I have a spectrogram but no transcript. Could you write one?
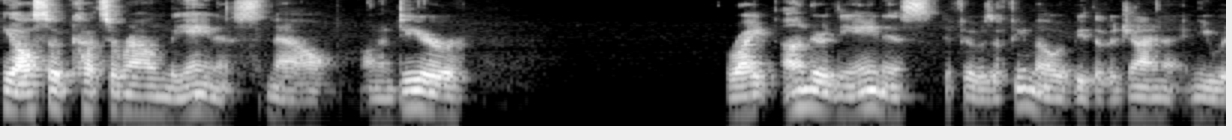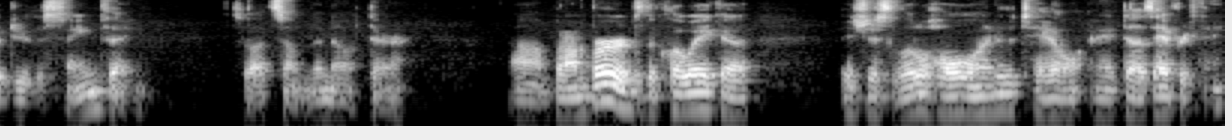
he also cuts around the anus. Now, on a deer, right under the anus, if it was a female, would be the vagina, and you would do the same thing. So that's something to note there. Um, but on birds, the cloaca is just a little hole under the tail, and it does everything.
